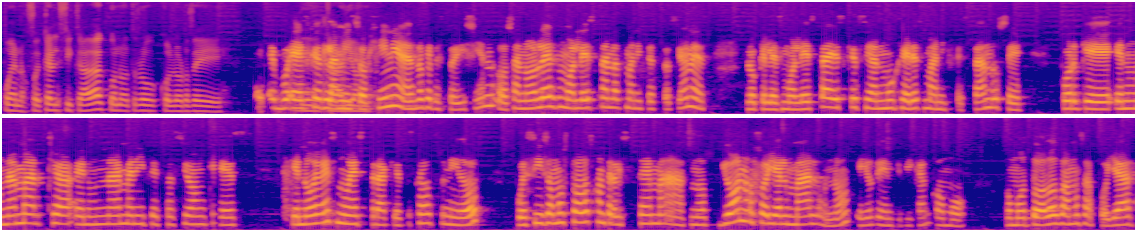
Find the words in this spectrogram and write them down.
bueno, fue calificada con otro color de... Eh, es que es la misoginia, es lo que te estoy diciendo. O sea, no les molestan las manifestaciones, lo que les molesta es que sean mujeres manifestándose, porque en una marcha, en una manifestación que es que no es nuestra, que es de Estados Unidos, pues sí, somos todos contra el sistema, yo no soy el malo, ¿no? Ellos se identifican como, como todos vamos a apoyar,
